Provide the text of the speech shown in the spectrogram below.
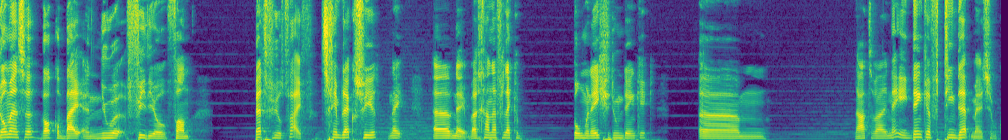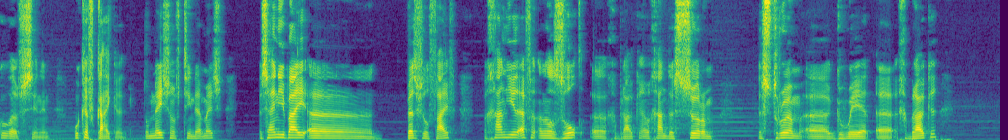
Yo mensen, welkom bij een nieuwe video van Battlefield 5. Het is geen Black Ops 4, nee. Eh, nee, wij gaan even lekker Domination doen, denk ik. Ehm laten wij... Nee, ik denk even Team Deathmatch. Daar heb ik ook wel even zin in. Moet ik even kijken. Domination of Team Deathmatch. We zijn hier bij eh, Battlefield 5. We gaan hier even een Zolt uh, gebruiken. En we gaan de Surm, de Strum uh, Geweer gebruiken.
